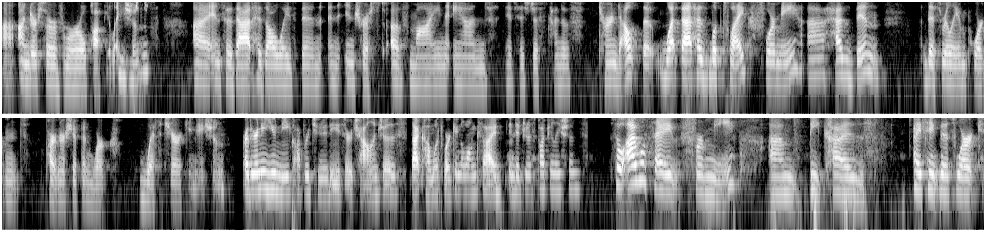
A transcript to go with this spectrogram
uh, underserved rural populations. Uh, and so that has always been an interest of mine, and it has just kind of turned out that what that has looked like for me uh, has been this really important partnership and work with Cherokee Nation. Are there any unique opportunities or challenges that come with working alongside Indigenous populations? So I will say for me, um, because I think this work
